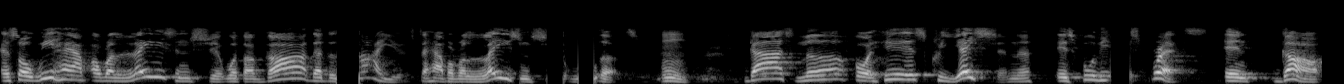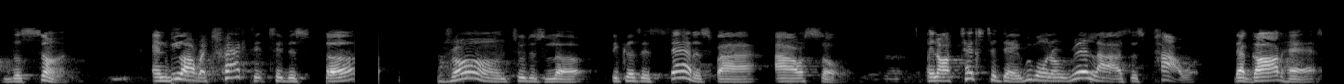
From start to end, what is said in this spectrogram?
And so we have a relationship with a God that desires to have a relationship with us. Mm. God's love for his creation is fully expressed in God the Son. And we are attracted to this love, drawn to this love because it satisfies our soul in our text today, we want to realize this power that God has,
